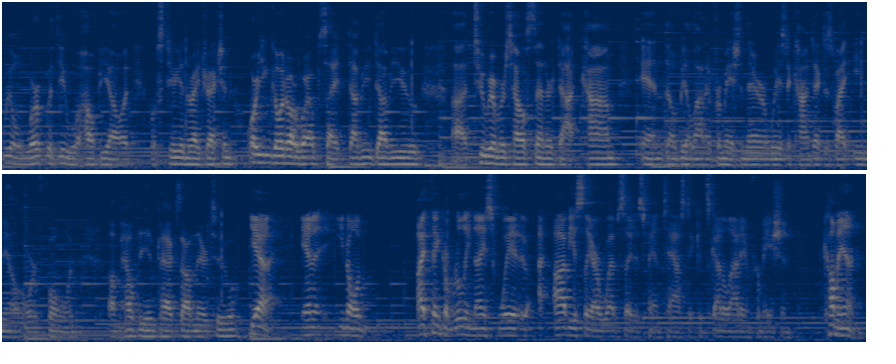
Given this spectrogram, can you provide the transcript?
We'll work with you. We'll help you out. We'll steer you in the right direction. Or you can go to our website www.tworivershealthcenter.com and there'll be a lot of information there, ways to contact us by email or phone. Um, healthy impacts on there too. Yeah, and you know I think a really nice way, obviously, our website is fantastic. It's got a lot of information. Come in.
